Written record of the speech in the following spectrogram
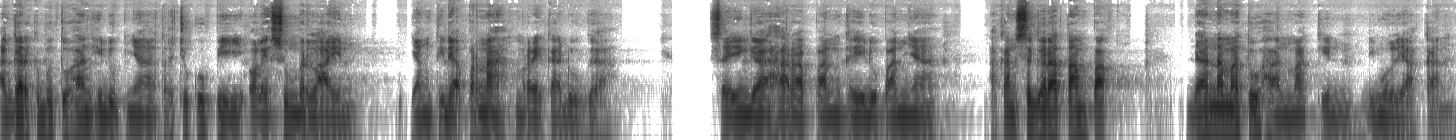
agar kebutuhan hidupnya tercukupi oleh sumber lain yang tidak pernah mereka duga, sehingga harapan kehidupannya akan segera tampak dan nama Tuhan makin dimuliakan.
